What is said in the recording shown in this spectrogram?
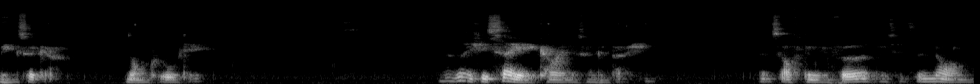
vihingsaka, non cruelty. It doesn't actually say kindness and compassion. That's often inferred, but it's the non,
